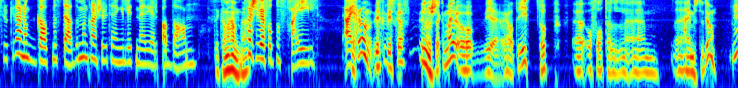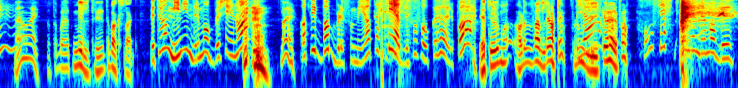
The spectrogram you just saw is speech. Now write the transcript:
tror ikke det er noe galt med stedet, men kanskje vi trenger litt mer hjelp av Dan. Det kan hende. Kanskje vi har fått noe feil. Ja, Det ja. kan, vi, skal, vi skal undersøke mer, og vi har ikke gitt opp å få til eh, hjemmestudio. Mm. Nei, nei, nei. Dette er bare et midlertidig tilbakeslag. Vet du hva min indre mobber sier nå? Nei, At vi babler for mye, og at det er kjedelig for folk å høre på. jeg tror de har det veldig artig, for de Ja. liker å høre på. Hold kjeft, min indre mobber.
